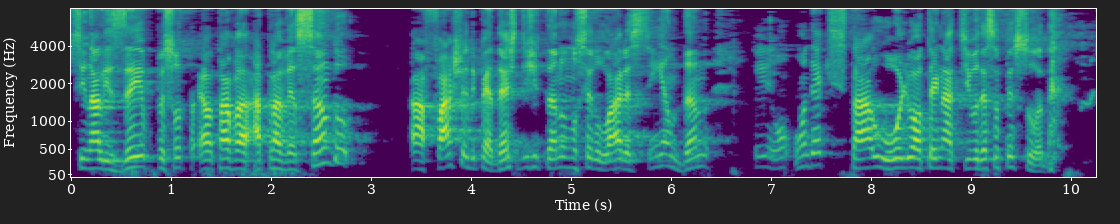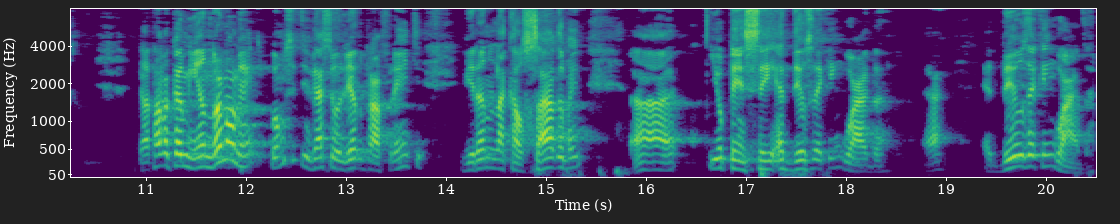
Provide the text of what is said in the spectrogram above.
sinalizei, a pessoa ela estava atravessando a faixa de pedestre, digitando no celular assim, andando. Onde é que está o olho alternativo dessa pessoa? Ela estava caminhando normalmente, como se estivesse olhando para frente, virando na calçada, mas, ah, e eu pensei, é Deus é quem guarda. É, é Deus é quem guarda.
